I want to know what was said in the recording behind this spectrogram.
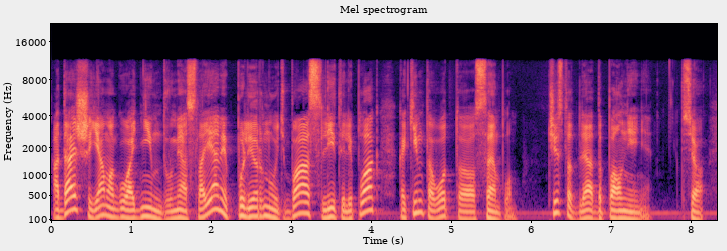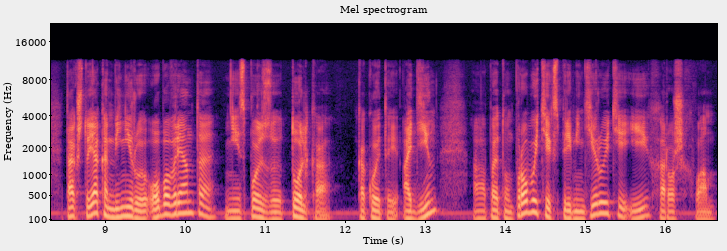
а дальше я могу одним-двумя слоями полирнуть бас, лид или плаг каким-то вот э, сэмплом, чисто для дополнения. Все. Так что я комбинирую оба варианта, не использую только какой-то один, а, поэтому пробуйте, экспериментируйте и хороших вам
